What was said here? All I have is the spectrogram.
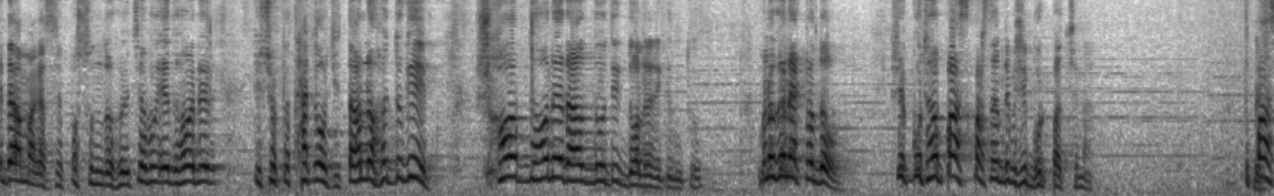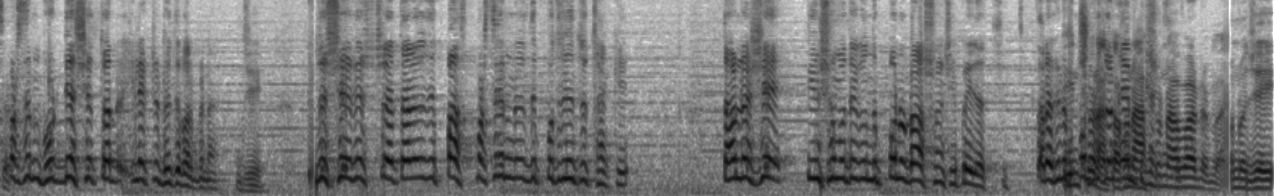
এটা আমার কাছে পছন্দ হয়েছে এবং এ ধরনের কিছু একটা থাকা উচিত। তাহলে হয়তো কি সব ধরনের রাজনৈতিক দলের কিন্তু মনে করেন একটা দল সে কোথাও পাঁচ পার্সেন্টের বেশি ভোট পাচ্ছে না। তো পাঁচ পার্সেন্ট ভোট দিয়ে সে তো আর ইলেক্টেড হতে পারবে না। জি। কিন্তু সে সে- তার যদি পাঁচ পার্সেন্ট যদি প্রতিনিধিত্ব থাকে তাহলে সে তিনশোর মধ্যে কিন্তু পনেরোটা আসন সে পেয়ে যাচ্ছে। তারা তিনশো না তখন আসন আবার অনুযায়ী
